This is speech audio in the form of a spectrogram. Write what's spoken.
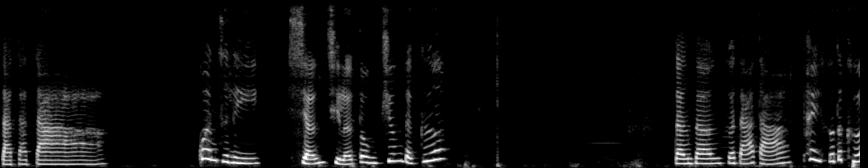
哒哒哒，罐子里响起了动听的歌。当当和达达配合的可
